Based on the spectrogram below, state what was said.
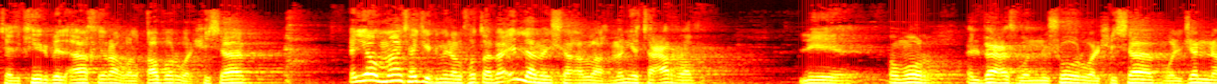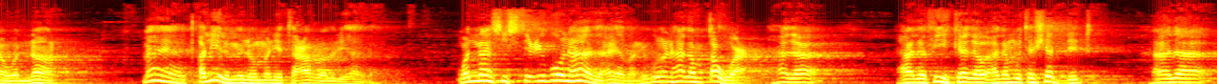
تذكير بالآخرة والقبر والحساب. اليوم ما تجد من الخطباء إلا من شاء الله من يتعرض لأمور البعث والنشور والحساب والجنة والنار. ما قليل منهم من يتعرض لهذا. والناس يستعيبون هذا أيضا يقولون هذا مطوع هذا هذا فيه كذا هذا متشدد هذا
